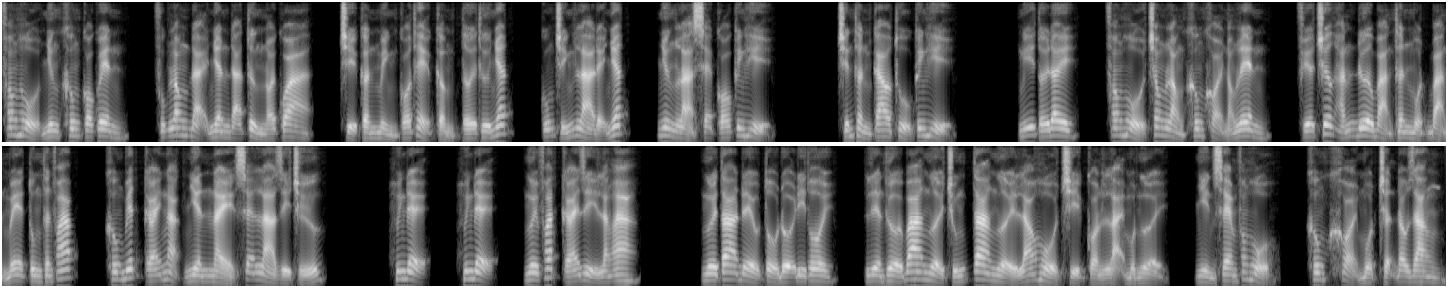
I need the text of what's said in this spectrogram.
phong hổ nhưng không có quên, Phục Long Đại Nhân đã từng nói qua, chỉ cần mình có thể cầm tới thứ nhất, cũng chính là đệ nhất, nhưng là sẽ có kinh hỉ. Chiến thần cao thủ kinh hỉ. Nghĩ tới đây, phong hổ trong lòng không khỏi nóng lên, phía trước hắn đưa bản thân một bản mê tung thân pháp, không biết cái ngạc nhiên này sẽ là gì chứ. Huynh đệ, huynh đệ, ngươi phát cái gì lăng A? Người ta đều tổ đội đi thôi, liền thừa ba người chúng ta người lão hổ chỉ còn lại một người, nhìn xem phong hổ, không khỏi một trận đau răng,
